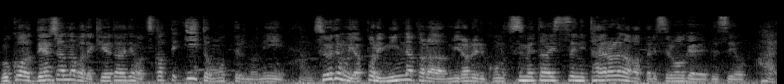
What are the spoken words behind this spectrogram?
僕は電車の中で携帯電話使っていいと思ってるのに、はい。それでもやっぱりみんなから見られるこの冷たい視線に耐えられなかったりするわけですよ。はい。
